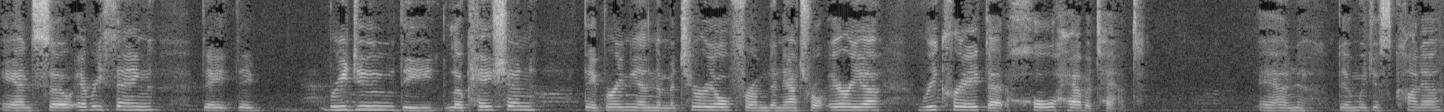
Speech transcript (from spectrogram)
And so everything, they, they redo the location, they bring in the material from the natural area, recreate that whole habitat. And then we just kind of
